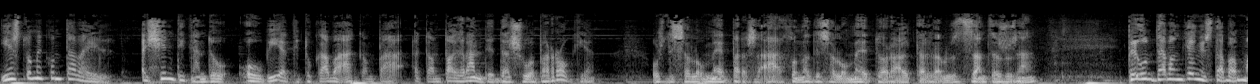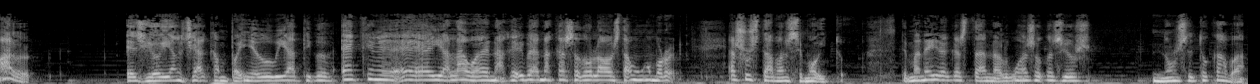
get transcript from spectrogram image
E isto me contaba el. A xente cando ouvía que tocaba a campa, a campa grande da súa parroquia, os de Salomé para a zona de Salomé, Toralta, os de Santa Susana, preguntaban quen estaba mal E se oían xa a campaña do viático, é que é aí alao, é na, é na casa do lado, está un morrer. Asustábanse moito. De maneira que hasta en algunhas ocasións non se tocaba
